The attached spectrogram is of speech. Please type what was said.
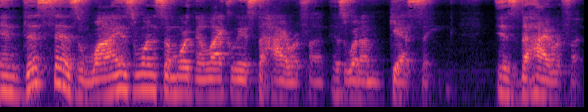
And this says wise one, so more than likely it's the Hierophant, is what I'm guessing, is the Hierophant.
